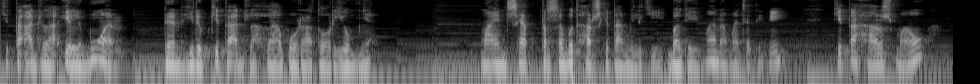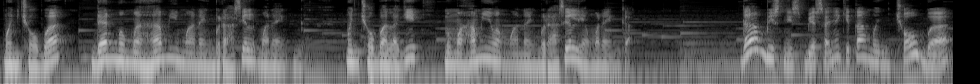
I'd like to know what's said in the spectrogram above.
kita adalah ilmuwan dan hidup kita adalah laboratoriumnya. Mindset tersebut harus kita miliki. Bagaimana mindset ini? Kita harus mau mencoba dan memahami mana yang berhasil, mana yang enggak. Mencoba lagi, memahami mana yang berhasil, yang mana yang enggak. Dalam bisnis, biasanya kita mencoba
